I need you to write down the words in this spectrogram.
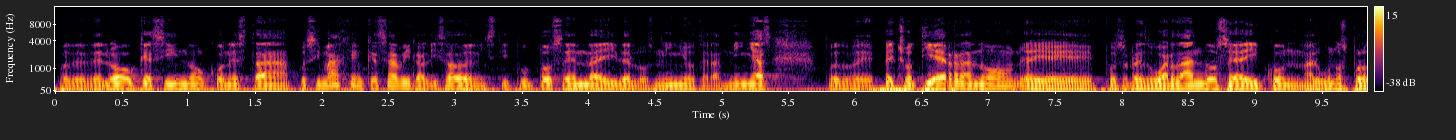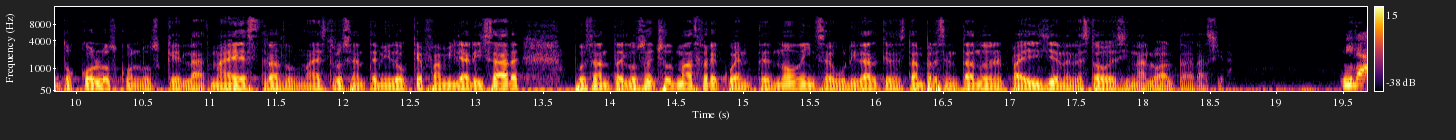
pues desde luego que sí, ¿no? Con esta pues imagen que se ha viralizado del Instituto Senda y de los niños, de las niñas, pues eh, pecho tierra, ¿no? Eh, pues resguardándose ahí con algunos protocolos con los que las maestras, los maestros se han tenido que familiarizar, pues ante los hechos más frecuentes, ¿no? De inseguridad que se están presentando en el país y en el estado de Sinaloa, Altagracia. Mira,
